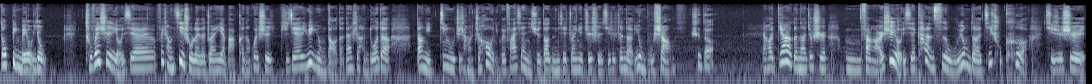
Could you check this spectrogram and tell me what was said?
都并没有用，除非是有一些非常技术类的专业吧，可能会是直接运用到的。但是很多的，当你进入职场之后，你会发现你学到的那些专业知识其实真的用不上。是的。然后第二个呢，就是，嗯，反而是有一些看似无用的基础课，其实是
